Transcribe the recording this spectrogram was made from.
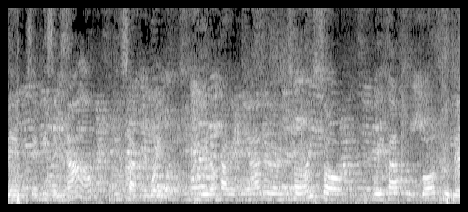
them and say, listen, now these are the way. We don't have any other choice, so we have to go to the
